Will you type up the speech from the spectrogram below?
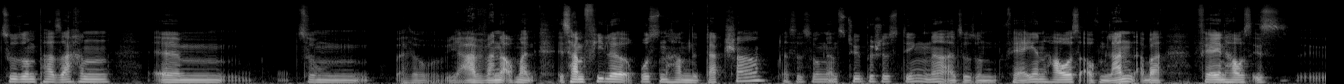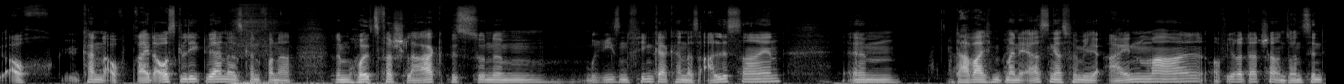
zu so ein paar Sachen. Ähm, zum, also ja, wir waren da auch mal. Es haben viele Russen haben eine Datscha. Das ist so ein ganz typisches Ding, ne? Also so ein Ferienhaus auf dem Land. Aber Ferienhaus ist auch kann auch breit ausgelegt werden. Also es kann von einer, einem Holzverschlag bis zu einem Riesenfinker kann das alles sein. Ähm, da war ich mit meiner ersten Gastfamilie einmal auf ihrer Datscha und sonst sind,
